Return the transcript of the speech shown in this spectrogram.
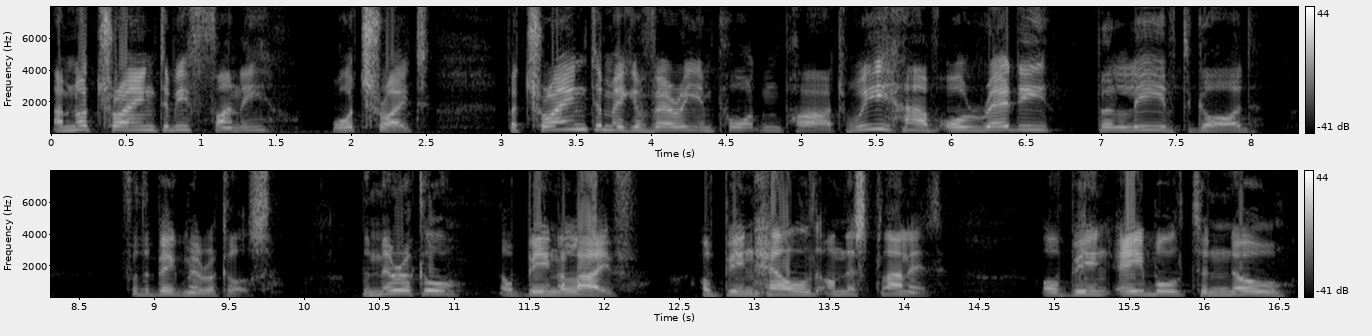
I'm not trying to be funny or trite, but trying to make a very important part. We have already believed God for the big miracles the miracle of being alive, of being held on this planet, of being able to know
